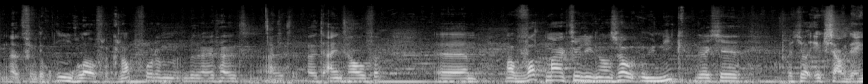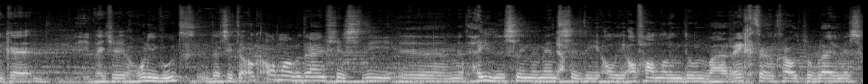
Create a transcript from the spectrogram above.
nou, dat vind ik toch ongelooflijk knap voor een bedrijf uit, uit, uit Eindhoven. Ehm, maar wat maakt jullie dan zo uniek dat je, dat je, ik zou denken, weet je, Hollywood, daar zitten ook allemaal bedrijfjes die eh, met hele slimme mensen die al die afhandeling doen, waar rechten een groot probleem is.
